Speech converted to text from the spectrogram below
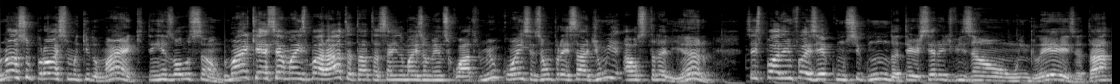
O nosso próximo aqui do Mark tem resolução. O Mark essa é a mais barata, tá? Tá saindo mais ou menos 4 mil coins. Vocês vão precisar de um australiano. Vocês podem fazer com segunda, terceira divisão inglesa, tá?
